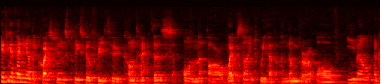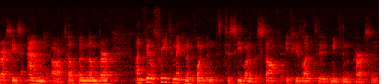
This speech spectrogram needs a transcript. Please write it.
If you have any other questions, please feel free to contact us on our website. We have a number of email addresses and our telephone number. And feel free to make an appointment to see one of the staff if you'd like to meet in person.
